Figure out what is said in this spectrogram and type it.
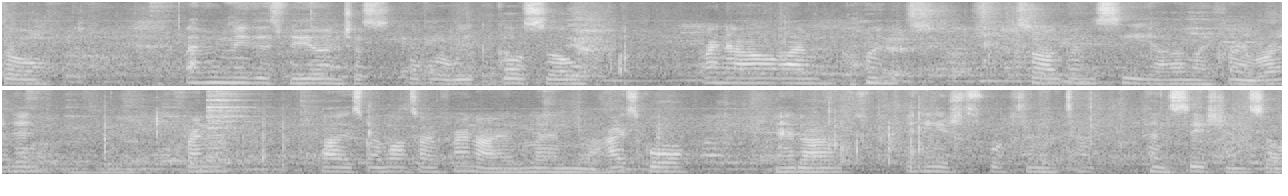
so I haven't made this video in just over a week ago, so right now I'm going to, so I'm going to see uh, my friend Brendan. Brendan uh, is my longtime friend. I met him in high school, and uh, and he just works in Penn Station, so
